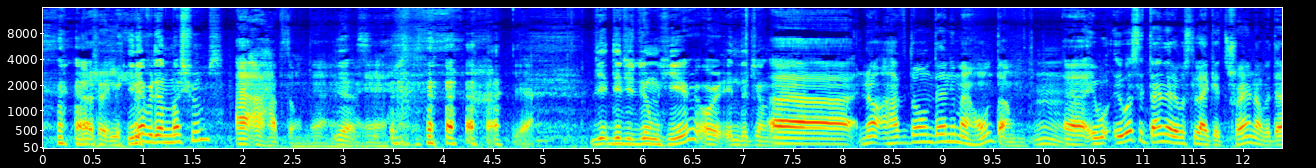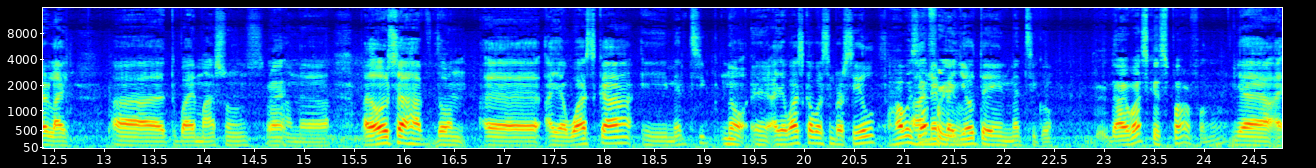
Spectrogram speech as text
not really. you never done mushrooms I, I have done. Yeah. yeah, Yes. Yeah. yeah. Did you do them here or in the jungle? Uh, no, I have done them in my hometown. Mm. Uh, it, it was a time that it was like a trend over there, like uh, to buy mushrooms. Right. And uh, I also have done uh, ayahuasca in Mexico. No, uh, ayahuasca was in Brazil. How was that and for you? peyote in Mexico. The ayahuasca is powerful, no? Yeah. I,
